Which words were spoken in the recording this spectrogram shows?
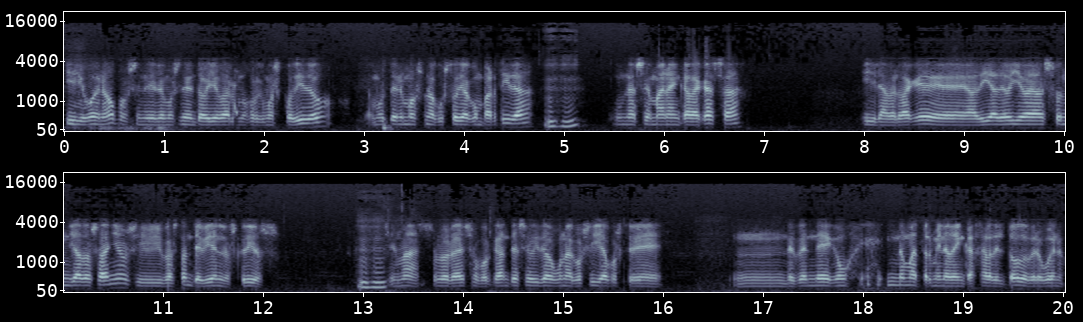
y bueno, pues hemos intentado llevar lo mejor que hemos podido. Tenemos una custodia compartida una semana en cada casa y la verdad que a día de hoy son ya dos años y bastante bien los críos. Sin más, solo era eso, porque antes he oído alguna cosilla pues que mm, depende, como, no me ha terminado de encajar del todo, pero bueno.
